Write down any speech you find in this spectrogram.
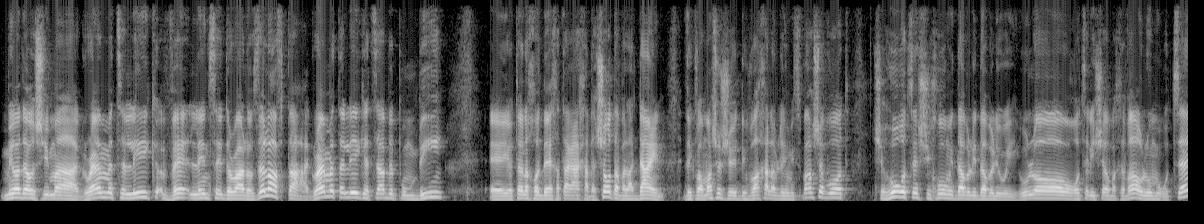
מי עוד ברשימה? גראן מטאליק ולינסי דורדו זה לא הפתעה, גראן מטאליק יצא בפומבי אה, יותר נכון דרך אתר החדשות אבל עדיין זה כבר משהו שדיווח עליו לפני מספר שבועות שהוא רוצה שחרור מ-WWE הוא לא רוצה להישאר בחברה, הוא לא מרוצה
